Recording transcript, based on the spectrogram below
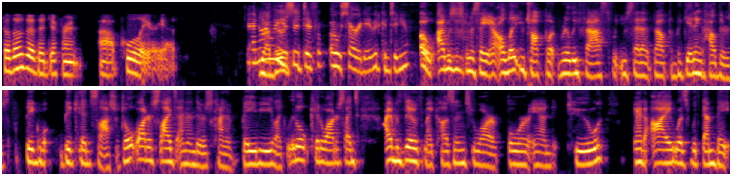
So those are the different uh, pool areas. Generally, there's- is it difficult? Oh, sorry, David. Continue. Oh, I was just gonna say, I'll let you talk, but really fast, what you said about the beginning, how there's big, big kid slash adult water slides, and then there's kind of baby, like little kid water slides. I was there with my cousins who are four and two, and I was with them. They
